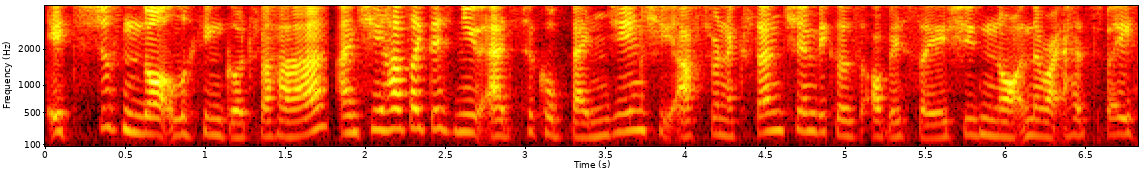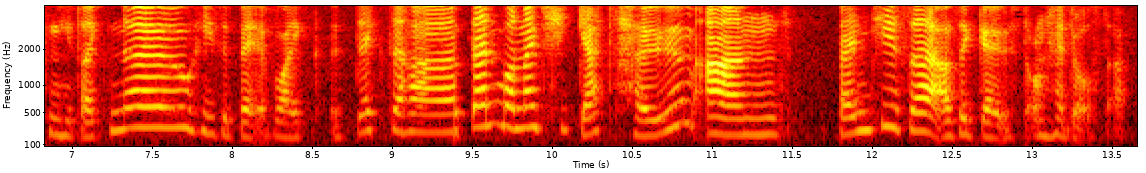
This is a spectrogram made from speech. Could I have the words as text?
It's just not looking good for her. And she has like this new editor called Benji and she asked for an extension because obviously she's not in the right headspace and he's like, no, he's a bit of like a dick to her. But then one night she gets home and Benji is there as a ghost on her doorstep.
